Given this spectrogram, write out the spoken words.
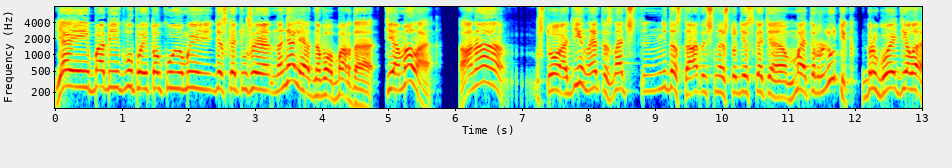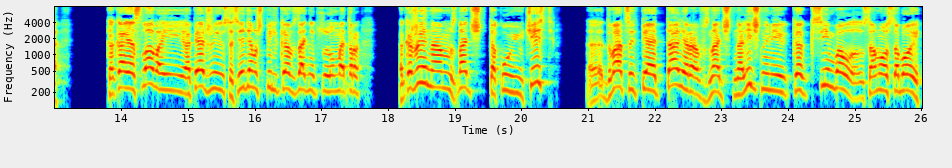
Я и бабе глупой толкую, мы, дескать, уже наняли одного барда, те мало, а она, что один, это значит недостаточно, что, дескать, э, мэтр Лютик, другое дело. Какая слава, и опять же соседям шпилька в задницу, мэтр. Окажи нам, значит, такую честь, 25 э, талеров, значит, наличными, как символ, само собой,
